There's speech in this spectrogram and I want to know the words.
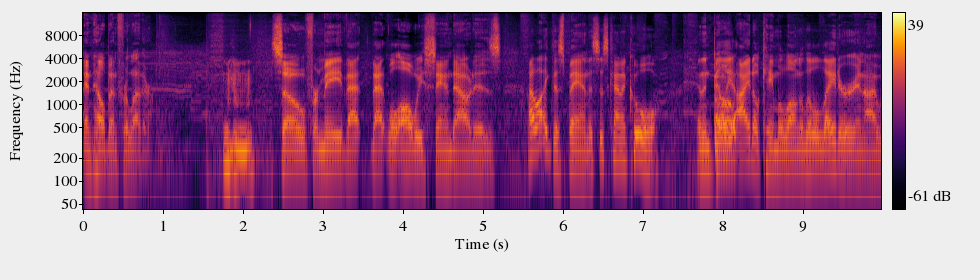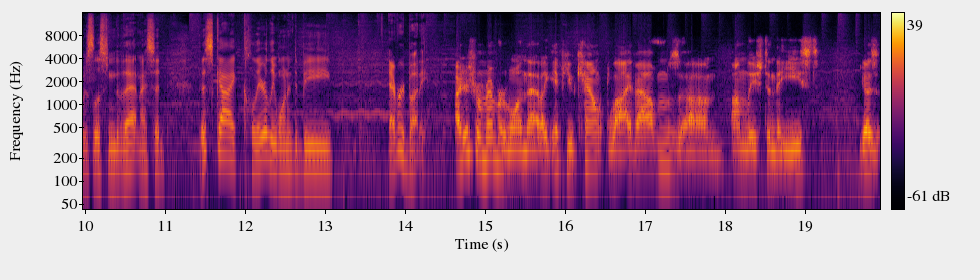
and Hellbent for Leather. hmm So for me, that that will always stand out as I like this band. This is kind of cool. And then Billy Oh. Idol came along a little later, and I was listening to that, and I said, "This guy clearly wanted to be everybody." I just remembered one that, like, if you count live albums, um, Unleashed in the East, because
